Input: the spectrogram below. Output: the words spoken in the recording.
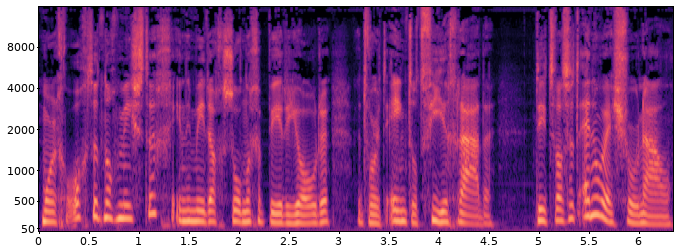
Morgenochtend nog mistig, in de middag zonnige periode. Het wordt 1 tot 4 graden. Dit was het NOS Journaal.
